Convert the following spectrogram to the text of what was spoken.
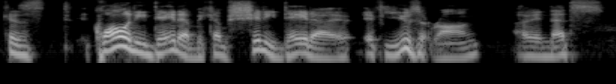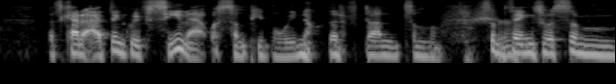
because quality data becomes shitty data if you use it wrong. I mean that's that's kind of i think we've seen that with some people we know that have done some some things with some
